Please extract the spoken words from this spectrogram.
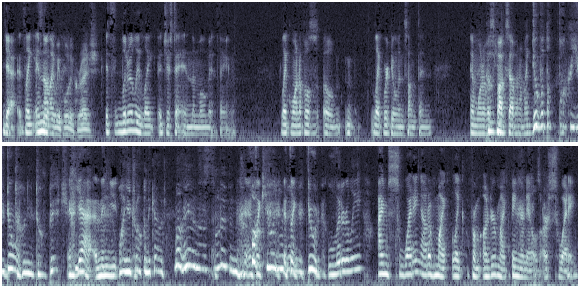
yeah. It's like It's not like we hold a grudge. it's literally like just an in the moment thing. Like one of us, oh, like we're doing something, and one of us fucks up, and I'm like, dude, what the fuck are you doing? you dumb bitch! yeah, and then you, Why are you dropping the couch? My hands are slipping. it's Fuck like, you and your it's like, dude, literally, I'm sweating out of my like from under my fingernails are sweating.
